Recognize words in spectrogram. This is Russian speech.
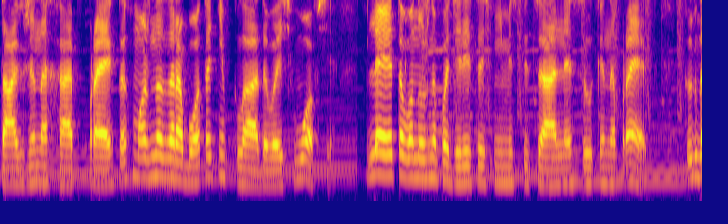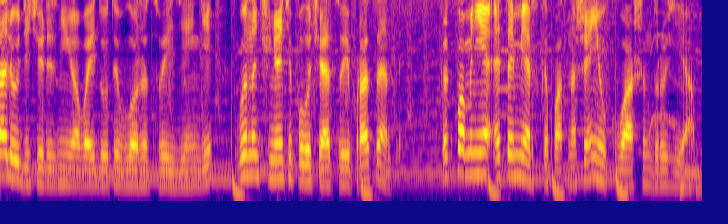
Также на хайп-проектах можно заработать не вкладываясь вовсе. Для этого нужно поделиться с ними специальной ссылкой на проект. Когда люди через нее войдут и вложат свои деньги, вы начнете получать свои проценты. Как по мне, это мерзко по отношению к вашим друзьям.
